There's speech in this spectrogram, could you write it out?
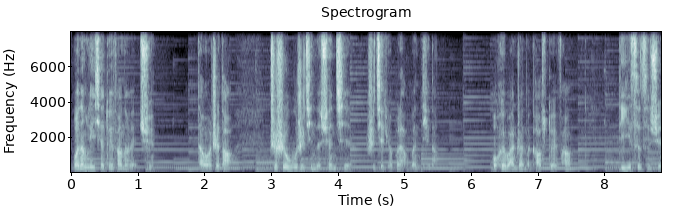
我能理解对方的委屈，但我知道，只是无止境的宣泄是解决不了问题的。我会婉转的告诉对方，第一次咨询，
